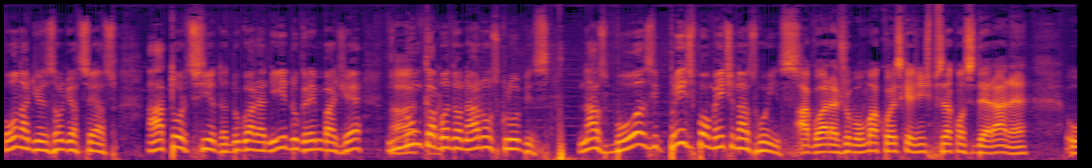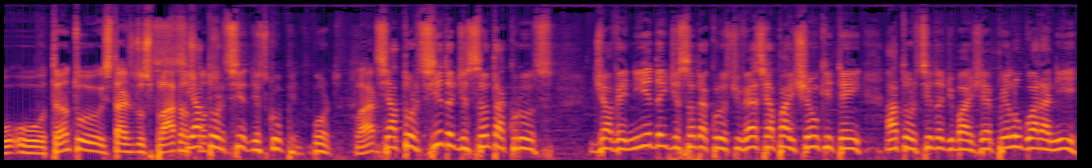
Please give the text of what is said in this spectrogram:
ou na divisão de acesso. A torcida do Guarani e do Grêmio Bagé nunca forte. abandonaram os clubes, nas boas e principalmente nas ruins. Agora, Juba, uma coisa que a gente precisa considerar, né? O, o- tanto o estágio dos Plátanos Se a quanto... torcida, desculpe, Porto. Claro. Se a torcida de Santa Cruz de Avenida e de Santa Cruz tivesse a paixão que tem a torcida de Bagé pelo Guarani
